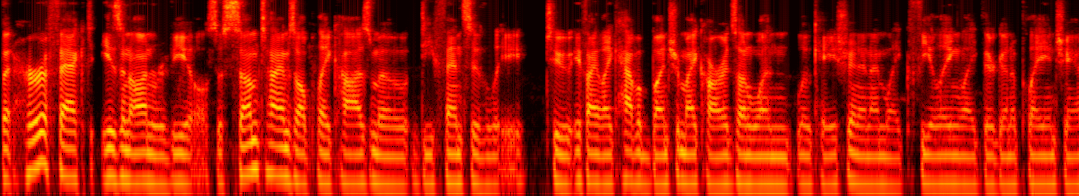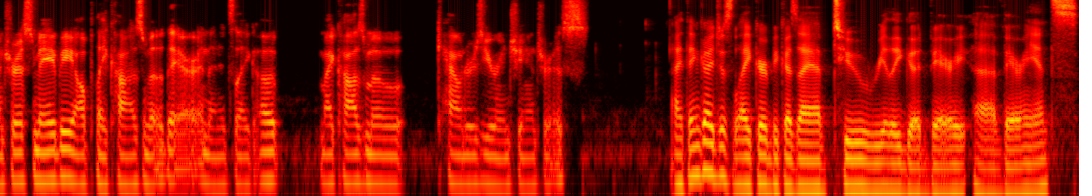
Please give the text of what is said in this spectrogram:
But her effect isn't on reveal. So sometimes I'll play Cosmo defensively to if I like have a bunch of my cards on one location and I'm like feeling like they're gonna play Enchantress, maybe I'll play Cosmo there, and then it's like, oh, my Cosmo counters your Enchantress. I think I just like her because I have two really good vari- uh, variants.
